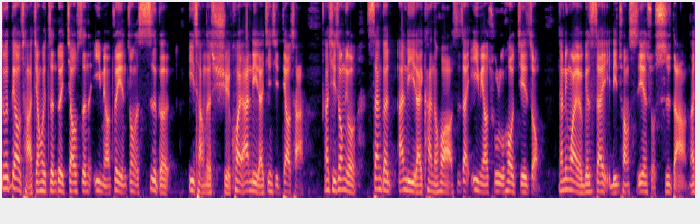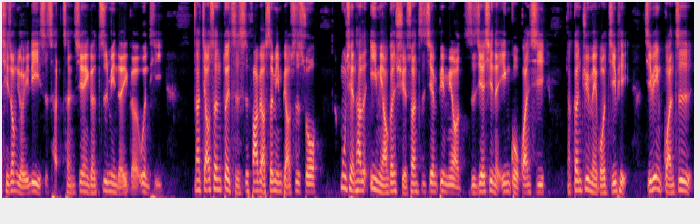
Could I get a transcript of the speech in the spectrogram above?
这个调查将会针对胶生的疫苗最严重的四个。异常的血块案例来进行调查，那其中有三个案例来看的话，是在疫苗出炉后接种，那另外有一个是在临床实验所施打，那其中有一例是呈呈现一个致命的一个问题。那焦生对此是发表声明表示说，目前他的疫苗跟血栓之间并没有直接性的因果关系。那根据美国疾病疾病管制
